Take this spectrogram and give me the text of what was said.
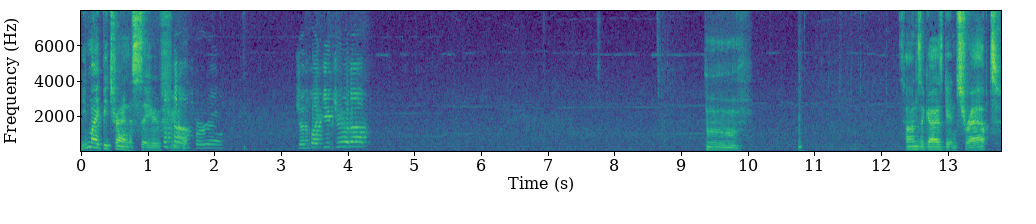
He might be trying to save fuel. For real. Just like you drew it up. Hmm. Tons of guys getting trapped.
